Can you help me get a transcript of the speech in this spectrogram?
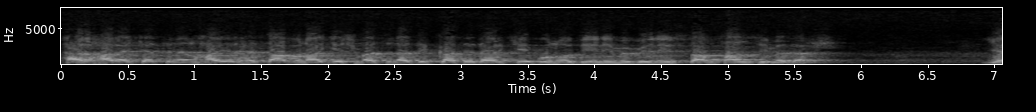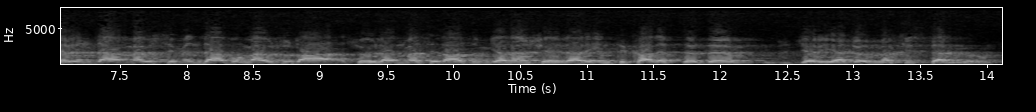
her hareketinin hayır hesabına geçmesine dikkat eder ki bunu dini mübin İslam tanzim eder. Yerinde, mevsiminde bu mevzuda söylenmesi lazım gelen şeyleri intikal ettirdim, geriye dönmek istemiyorum.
